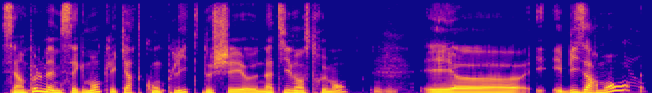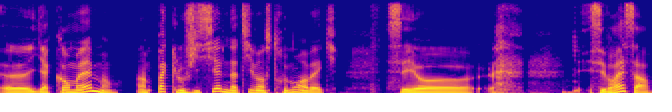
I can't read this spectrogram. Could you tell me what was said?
c'est un peu le même segment que les cartes complete de chez euh, Native Instruments. Mhm. Et, euh, bizarrement, euh, il y a quand même un pack logiciel Native Instruments avec. C'est euh, c'est vrai ça.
